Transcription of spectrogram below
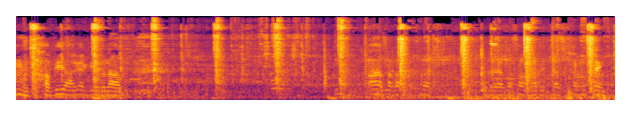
ਮਤਾ ਵੀ ਆ ਗਿਆ ਗੇਟ ਨਾਲ ਆ ਸਾਡਾ ਡਰਾਈਵਰ ਸਾਹਿਬ ਸਾਡੇ ਜਸਕਰਨ ਸਿੰਘ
